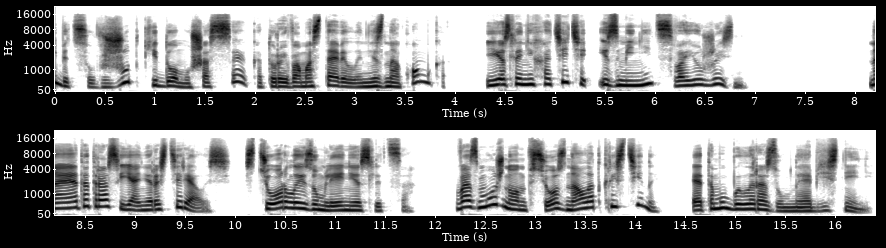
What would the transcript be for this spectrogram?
Ибицу в жуткий дом у шоссе, который вам оставила незнакомка, если не хотите изменить свою жизнь? На этот раз я не растерялась, стерла изумление с лица. Возможно, он все знал от Кристины. Этому было разумное объяснение.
